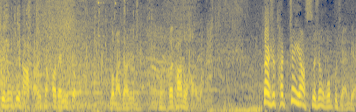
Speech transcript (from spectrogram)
其中最大牌的像奥黛丽·赫本、罗马假日呢，和他都好过。但是他这样私生活不检点，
